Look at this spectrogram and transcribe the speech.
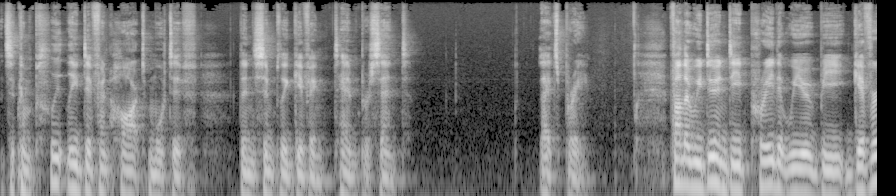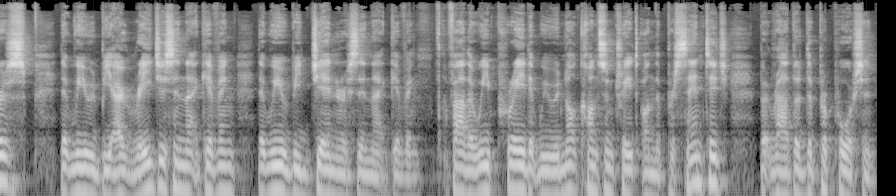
It's a completely different heart motive than simply giving 10%. Let's pray. Father, we do indeed pray that we would be givers, that we would be outrageous in that giving, that we would be generous in that giving. Father, we pray that we would not concentrate on the percentage, but rather the proportion,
